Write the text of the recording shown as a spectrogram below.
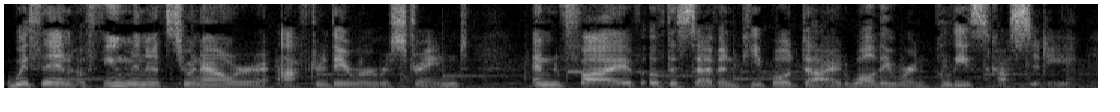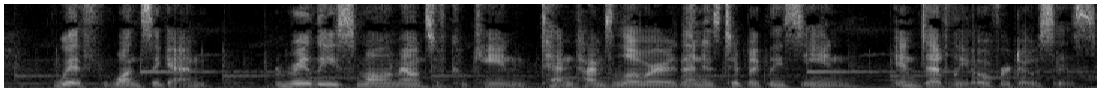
within a few minutes to an hour after they were restrained, and five of the seven people died while they were in police custody, with once again really small amounts of cocaine, 10 times lower than is typically seen in deadly overdoses.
